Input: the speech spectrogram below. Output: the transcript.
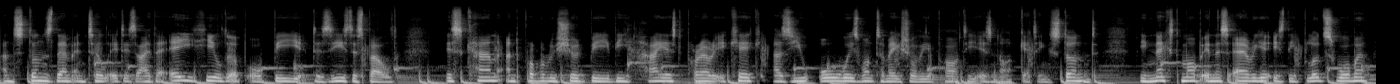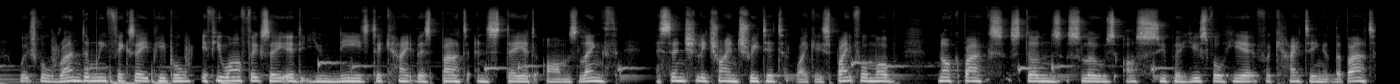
and stuns them until it is either A healed up or B disease dispelled. This can and probably should be the highest priority kick as you always want to make sure that your party is not getting stunned. The next mob in this area is the Blood Swarmer, which will randomly fixate people. If you are fixated, you need to kite this bat and stay at arm's length. Essentially try and treat it like a spiteful mob. Knockbacks, stuns, slows are super useful here for kiting the bat.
